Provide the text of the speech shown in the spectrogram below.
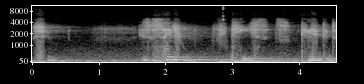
Shoot. It's a central piece that's connected to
